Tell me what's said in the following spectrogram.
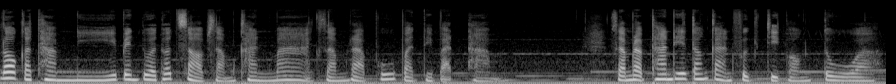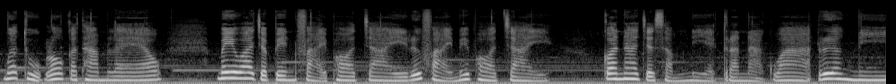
โลกธรรมนี้เป็นตัวทดสอบสำคัญมากสำหรับผู้ปฏิบัติธรรมสำหรับท่านที่ต้องการฝึกจิตของตัว เมื่อถูกโลกกระทำแล้ว ไม่ว่าจะเป็นฝ่ายพอใจหรือฝ่ายไม่พอใจ ก็น่าจะสำเนียกตระหนักว่าเรื่องนี้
